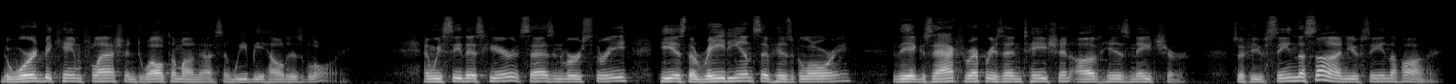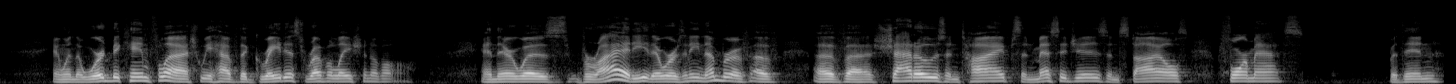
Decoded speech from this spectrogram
The Word became flesh and dwelt among us, and we beheld his glory. And we see this here. It says in verse 3 He is the radiance of his glory, the exact representation of his nature. So if you've seen the Son, you've seen the Father. And when the Word became flesh, we have the greatest revelation of all and there was variety. There was any number of, of, of uh, shadows and types and messages and styles, formats. But then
